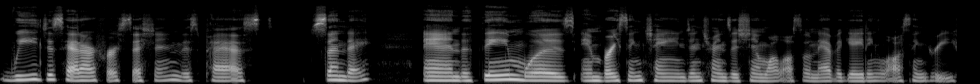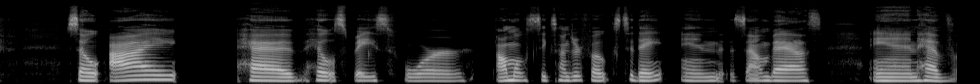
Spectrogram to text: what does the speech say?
we just had our first session this past Sunday, and the theme was embracing change and transition while also navigating loss and grief. So I have held space for almost 600 folks to date in sound baths and have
